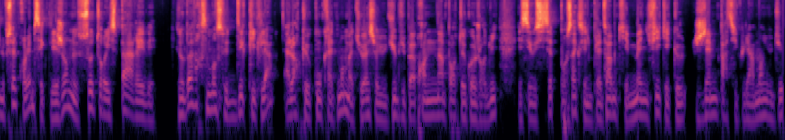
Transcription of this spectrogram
Le seul problème, c'est que les gens ne s'autorisent pas à rêver. Ils n'ont pas forcément ce déclic-là, alors que concrètement, bah, tu vois, sur YouTube, tu peux apprendre n'importe quoi aujourd'hui. Et c'est aussi pour ça que c'est une plateforme qui est magnifique et que j'aime particulièrement YouTube.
